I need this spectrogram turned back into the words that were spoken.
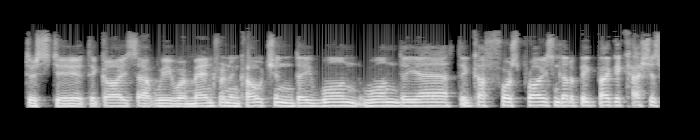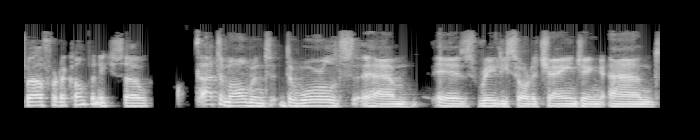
just the the guys that we were mentoring and coaching, they won won the uh, they got first prize and got a big bag of cash as well for the company. So at the moment, the world um, is really sort of changing. And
